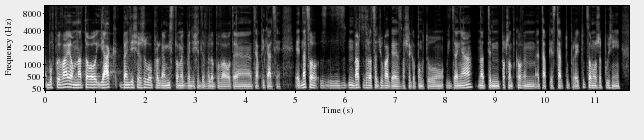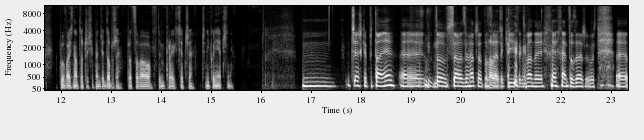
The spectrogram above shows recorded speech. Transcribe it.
albo wpływają na to, jak będzie się żyło programistom, jak będzie się dewelopowało te, te aplikacje. Na co z, z, warto zwracać uwagę z waszego punktu widzenia na tym początkowym etapie startu projektu, co może później wpływać na to, czy się będzie dobrze pracowało w tym projekcie, czy, czy niekoniecznie. Ciężkie pytanie. E, to całe zahacza to, cały taki tak zwany, to zależy właśnie, e,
